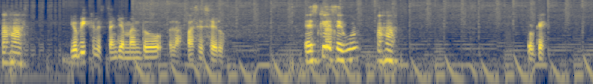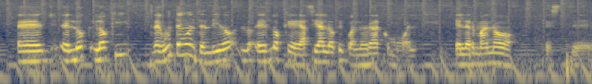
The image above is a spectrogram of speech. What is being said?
ajá. Yo vi que le están llamando la fase cero. Es que Ah. según, ajá, ¿Por qué? Eh, Loki, según tengo entendido, es lo que hacía Loki cuando era como el, el hermano este,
